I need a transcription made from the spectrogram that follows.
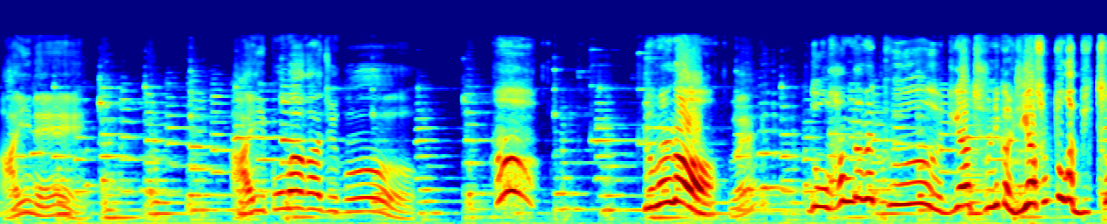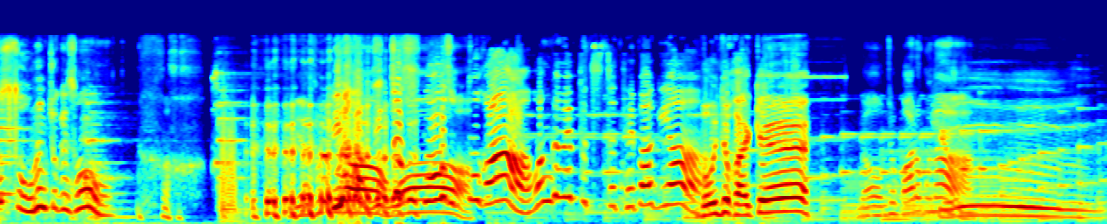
아이네. 아이 뽑아가지고. 여만아, 왜? 너 황금 F 리아 주니까 리아 속도가 미쳤어 오른쪽에서. 리아 속도가 리아 미쳤어 와, 속도가. 황금 F 진짜 대박이야. 먼저 갈게 너 엄청 빠르구나. 음.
